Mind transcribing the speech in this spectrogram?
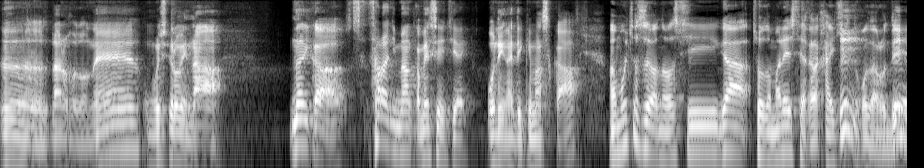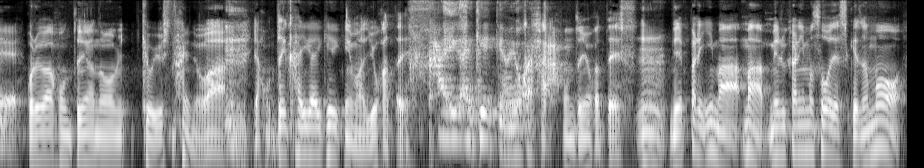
うん、なるほどね。面白いな。何か、さらになんかメッセージお願いできますか？まあ、もう一つ、あの、私がちょうどマレーシアから帰ってきたところなので、これは本当にあの、共有したいのは、いや、本当に海外経験は良かったです。海外経験は良かっはい、た。本当に良かったです。うんで、やっぱり今、まあ、メルカリもそうですけども、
